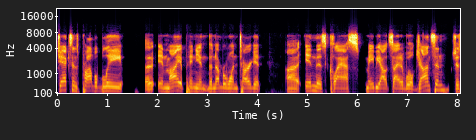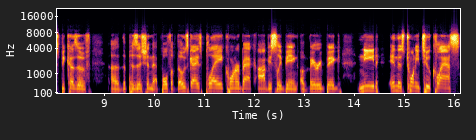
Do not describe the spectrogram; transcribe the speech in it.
Jackson's probably, uh, in my opinion, the number one target uh, in this class, maybe outside of Will Johnson, just because of uh, the position that both of those guys play. Cornerback, obviously, being a very big need in this 22 class.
